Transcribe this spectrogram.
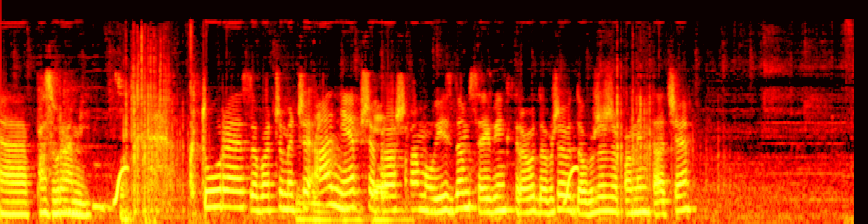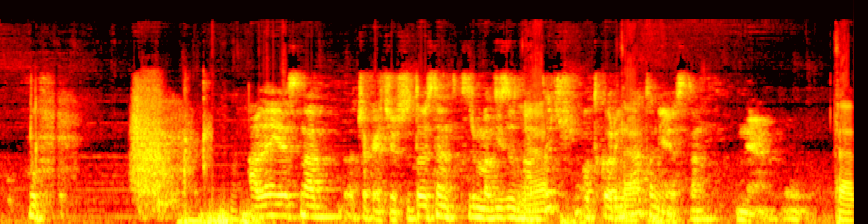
e, pazurami. Które zobaczymy, czy. A nie, przepraszam, Wisdom Saving Throw. Dobrze, dobrze, że pamiętacie. Ale jest na... Czekajcie, czy to jest ten, który ma disadvantage od Corina? Nie. To nie jest ten. Nie. Ten,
